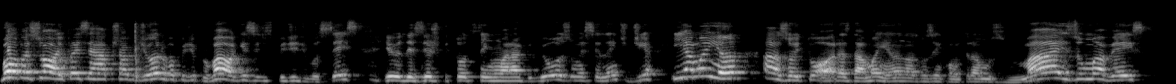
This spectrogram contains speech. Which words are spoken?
Bom, pessoal, e para encerrar com chave de ouro, eu vou pedir para o Val aqui se despedir de vocês. Eu desejo que todos tenham um maravilhoso, um excelente dia. E amanhã, às 8 horas da manhã, nós nos encontramos mais uma vez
